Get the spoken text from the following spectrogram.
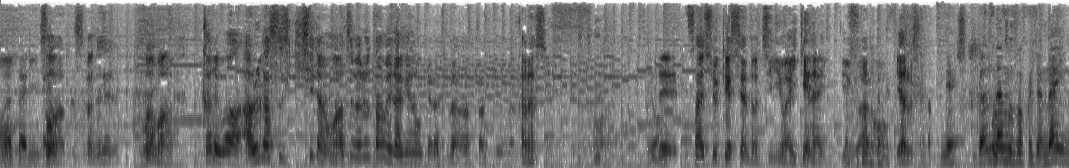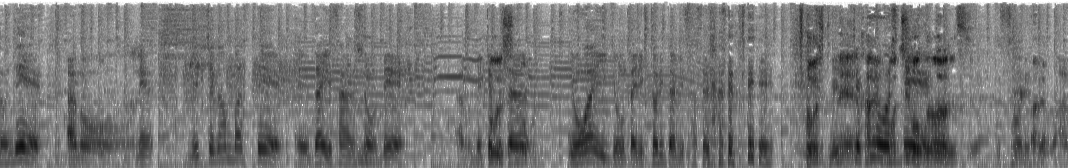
語がそうなんですよね。まあまあ、彼はアルガス騎士団を集めるためだけのキャラクターだったっていうのが悲しいんですそうなんで最終決戦の地には行けないっていう、あの、やるせな。ね、ガンダム族じゃないので、あのね、めっちゃ頑張って、えー第3章で、あのめちゃくちゃ。弱い状態で一人旅させられて、そうですね。めっちゃ苦はい。労してもう地獄のようですよ。そうですよ、あれはあの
